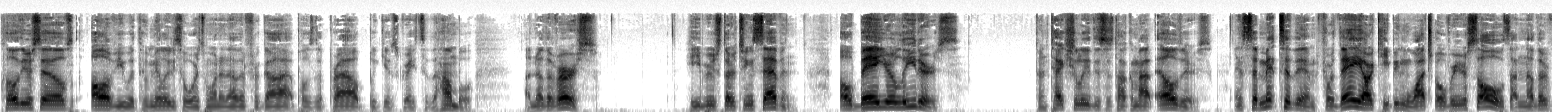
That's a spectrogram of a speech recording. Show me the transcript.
Clothe yourselves, all of you, with humility towards one another, for God opposes the proud, but gives grace to the humble. Another verse. Hebrews 13 7. Obey your leaders. Contextually, this is talking about elders and submit to them, for they are keeping watch over your souls. Another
